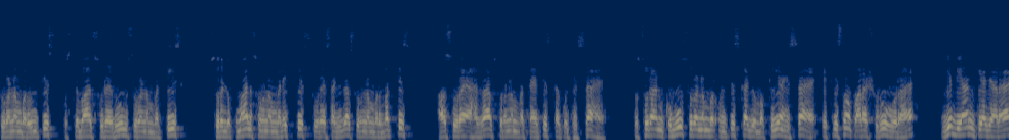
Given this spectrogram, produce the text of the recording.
سورہ نمبر انتیس، اس کے بعد سورہ روم، سورہ نمبر تیس، سورہ لقمان، سورہ نمبر اکتیس، سورہ سجدہ، سورہ نمبر بتیس اور سورہ احزاب، سورہ نمبر تینتیس کا کچھ حصہ ہے۔ تو سورہ انکبو سورہ نمبر انتیس کا جو بقیہ حصہ ہے، اکیسواں پارہ شروع ہو رہا ہے۔ یہ بیان کیا جا رہا ہے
